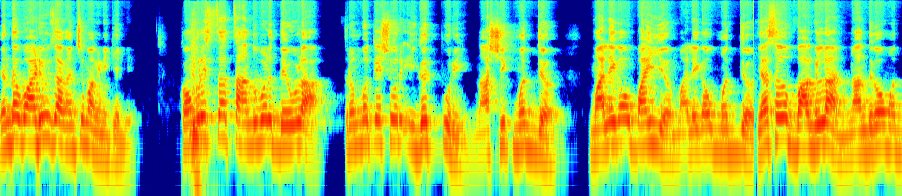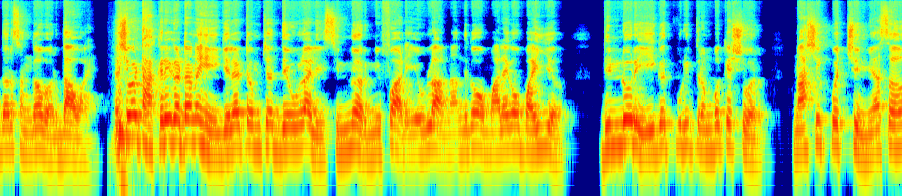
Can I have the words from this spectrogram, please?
यंदा वाढीव जागांची मागणी केली काँग्रेसचा चांदवड देवळा त्र्यंबकेश्वर इगतपुरी नाशिक मध्य मालेगाव बाह्य मालेगाव मध्य यासह बागलान नांदगाव मतदारसंघावर दावा आहे. याशिवाय ठाकरे गटानंही गेल्या टर्मच्या देवळाली सिन्नर निफाड येवला नांदगाव मालेगाव बाह्य दिंडोरी इगतपुरी त्र्यंबकेश्वर नाशिक पश्चिम यासह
